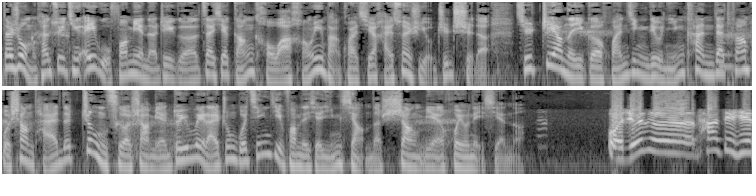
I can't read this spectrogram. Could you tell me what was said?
但是我们看最近 A 股。方面呢，这个在一些港口啊、航运板块，其实还算是有支持的。其实这样的一个环境，就您看，在特朗普上台的政策上面，对于未来中国经济方面的一些影响的上面，会有哪些呢？我觉得他这些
